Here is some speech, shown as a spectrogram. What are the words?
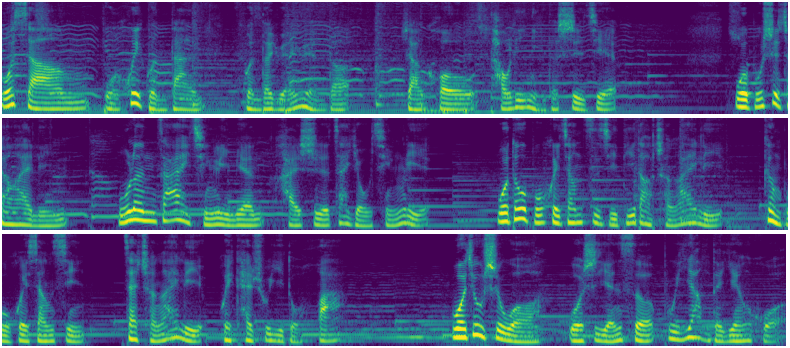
我想我会滚蛋，滚得远远的，然后逃离你的世界。我不是张爱玲，无论在爱情里面还是在友情里，我都不会将自己低到尘埃里，更不会相信在尘埃里会开出一朵花。我就是我，我是颜色不一样的烟火。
